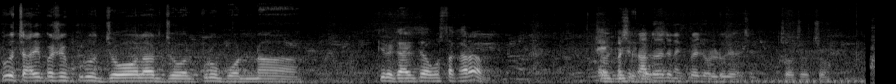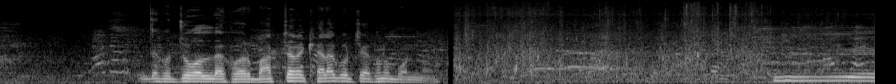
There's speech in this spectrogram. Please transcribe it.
পুরো চারিপাশে পুরো জল আর জল, পুরো বন্যা। কিরে গাড়িতে অবস্থা খারাপ? দেখো জল দেখো আর বাচ্চারা খেলা করছে এখনও বন্যায়। ইয়ে।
